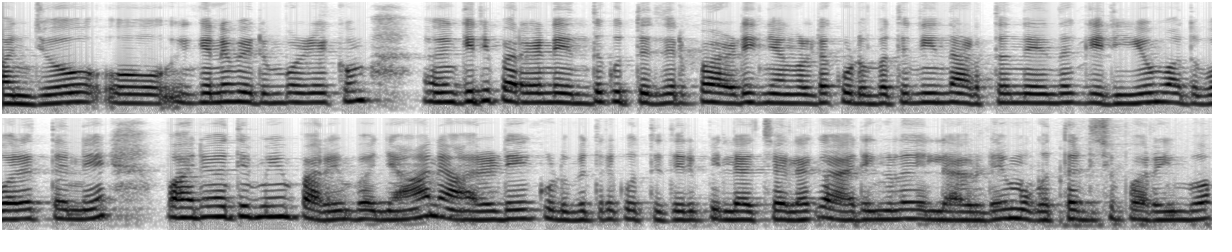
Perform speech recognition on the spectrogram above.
മഞ്ജു ഇങ്ങനെ വരുമ്പോഴേക്കും ഗിരി പറയണ എന്ത് കുത്തിത്തിരിപ്പാണ് പാടി ഞങ്ങളുടെ കുടുംബത്തിൽ നീ നടത്തുന്നതെന്ന് ഗിരിയും അതുപോലെ തന്നെ ഭാനുവാദ്യമയും പറയുമ്പോൾ ഞാൻ ആരുടെയും കുടുംബത്തിൽ കുത്തിത്തിരിപ്പില്ല. ചില കാര്യങ്ങൾ എല്ലാവരുടെയും മുഖത്തടിച്ച് പറയുമ്പോൾ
